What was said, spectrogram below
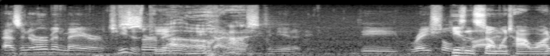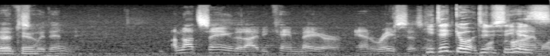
As an urban mayor Jesus, serving a diverse God. community, the racial He's in so much hot water too. Within me. I'm not saying that I became mayor and racism. He did go. Did you see his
